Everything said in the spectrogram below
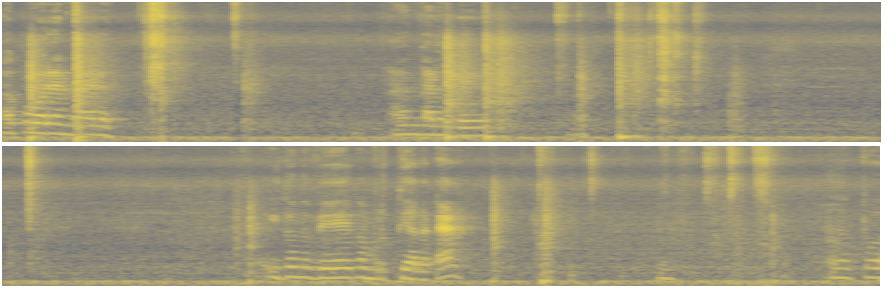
അത് പോരെ തരും ഇതൊന്ന് വേഗം വൃത്തിയാക്കട്ടെ. അപ്പോൾ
